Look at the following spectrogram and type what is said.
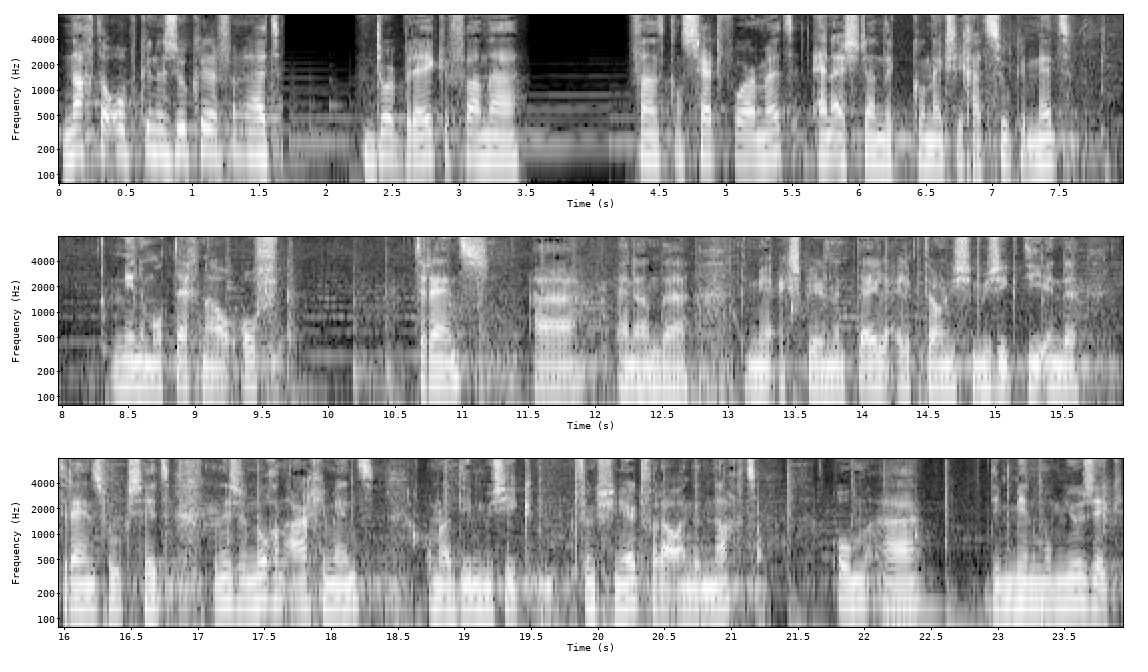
nachten op kunnen zoeken. Vanuit het doorbreken van, uh, van het concertformat. En als je dan de connectie gaat zoeken met minimal techno of trends. Uh, en dan de, de, meer experimentele elektronische muziek die in de trendshoek zit. Dan is er nog een argument, omdat die muziek functioneert vooral in de nacht, om uh, die minimal music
